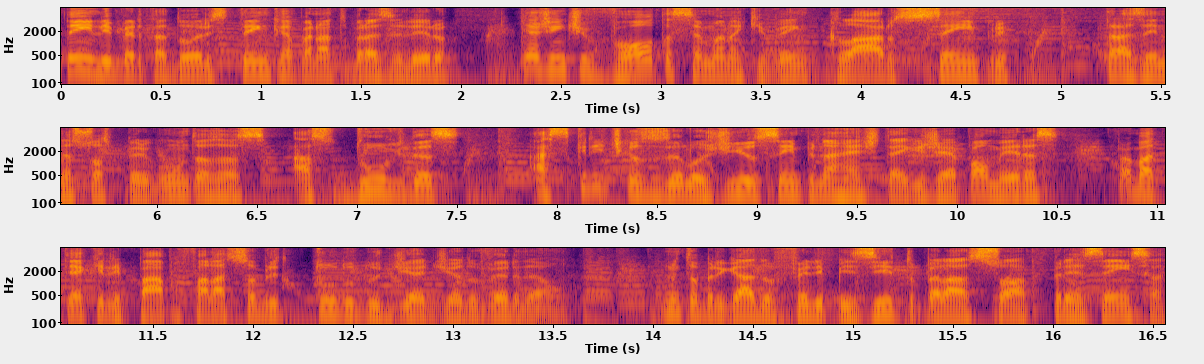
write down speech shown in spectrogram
Tem Libertadores, tem Campeonato Brasileiro e a gente volta semana que vem, claro, sempre trazendo as suas perguntas, as, as dúvidas, as críticas, os elogios, sempre na hashtag GE Palmeiras, para bater aquele papo, falar sobre tudo do dia a dia do Verdão. Muito obrigado, Felipe Zito, pela sua presença,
